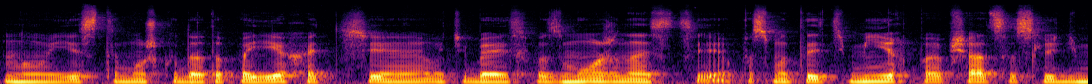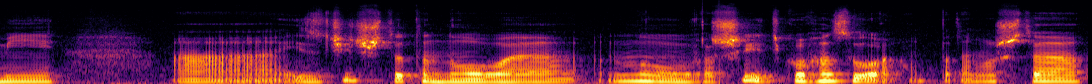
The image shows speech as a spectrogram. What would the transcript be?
Ну, если ты можешь куда-то поехать, э, у тебя есть возможность э, посмотреть мир, пообщаться с людьми, а, изучить что-то новое, ну, расширить кругозор, потому что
